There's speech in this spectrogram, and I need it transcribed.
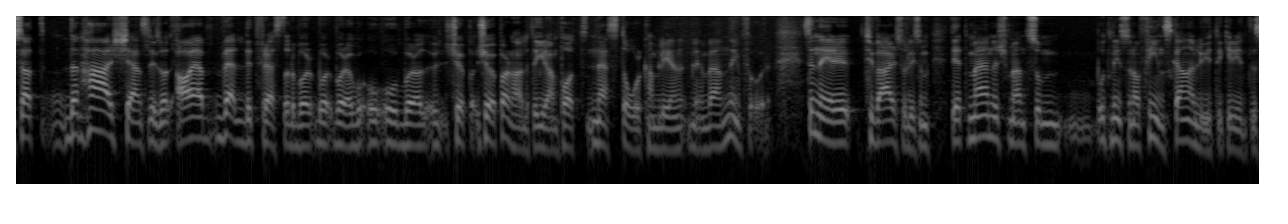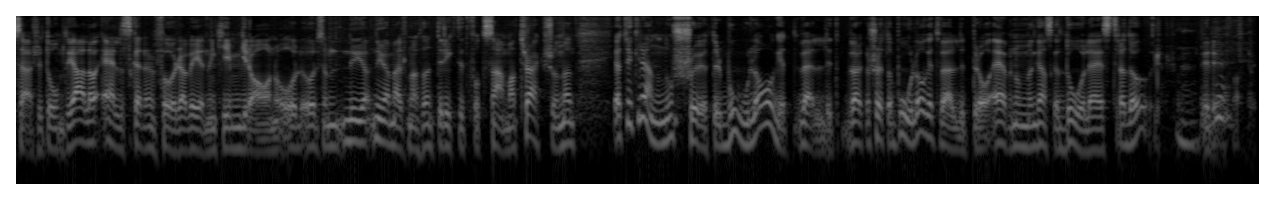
så att den här känns... Liksom, ja, jag är väldigt frestad att börja, börja, och börja köpa, köpa den här lite grann på att nästa år kan bli en, bli en vändning för. Sen är det tyvärr så liksom, det är ett management som åtminstone av finska analytiker inte särskilt om. Alla älskar den förra vdn Kim Gran och, och liksom, nya, nya management har inte riktigt fått samma traction. Men jag tycker ändå de sköter bolaget väldigt, verkar sköta bolaget väldigt bra även om de är ganska dåliga estradörer. I det fallet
